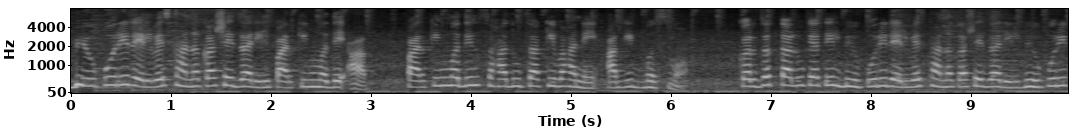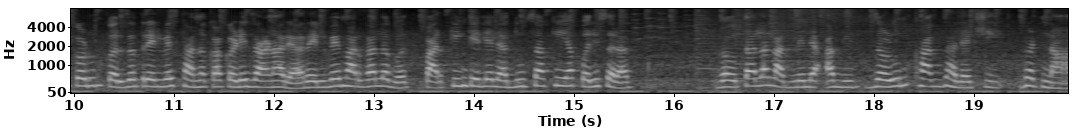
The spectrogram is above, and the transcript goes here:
भिवपुरी रेल्वे स्थानकाशेजारील पार्किंगमध्ये आग. पार्किंगमधील सहा दुचाकी वाहने आगीत भस्म. कर्जत तालुक्यातील भिवपुरी रेल्वे स्थानकाशेजारील भिवपुरीकडून कर्जत रेल्वे स्थानकाकडे जाणाऱ्या रेल्वे मार्गालगत पार्किंग केलेल्या दुचाकी या परिसरात गवताला लागलेल्या आगीत जळून खाक झाल्याची घटना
